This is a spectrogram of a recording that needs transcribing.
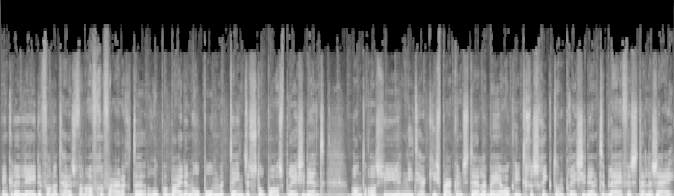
Enkele leden van het Huis van Afgevaardigden roepen Biden op om meteen te stoppen als president. Want als je je niet herkiesbaar kunt stellen ben je ook niet geschikt om president te blijven, stellen zij.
